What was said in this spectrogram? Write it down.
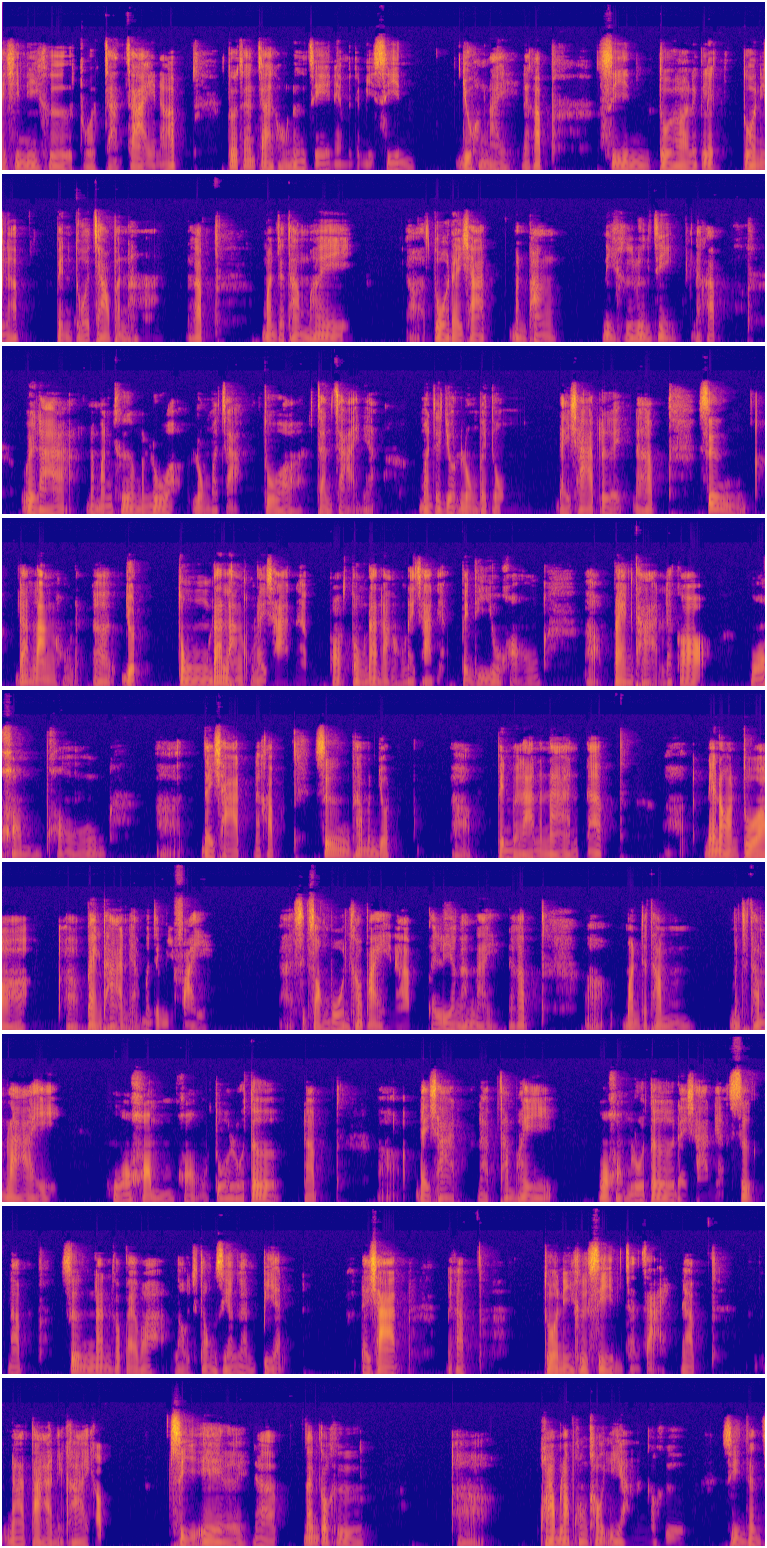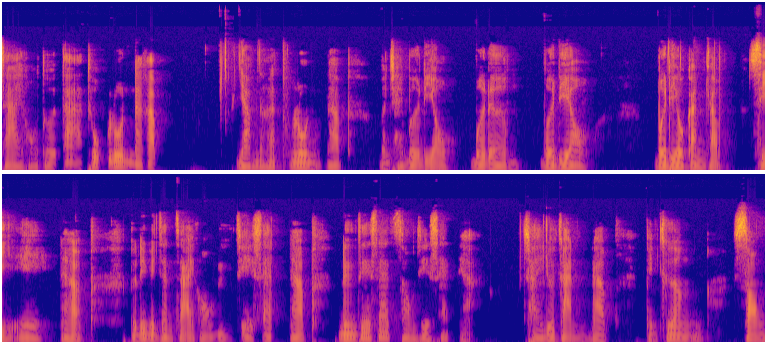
ายชิ้นนี้คือตัวจานจ่ายนะครับ ตัวจานจ่ายของ 1J เนี่ยมันจะมีซีนอยู่ข้างในนะครับ ซีนตัวเล็กๆ ตัวนี้นะครับ เป็นตัวเจ้าปัญหานะครับ มันจะทำให้ตัวไดชาร์จมันพังนี่คือเรื่องจริงนะครับ เวลาน้ำมันเครื่องมันรั่วลงมาจากตัวจานจ่ายเนี่ย มันจะหยดลงไปตรงไดชาร์จเลยนะครับ ซึ่ง ด้านหลังของหยดตรงด้านหลังของไดชาร์จนะครับ เพราะตรงด้านหลังของไดชาร์จเนี่ยเป็นที่อยู่ของแปลงฐานและก็หัวคอมของไดชาร์จนะครับ ซึ่งถ้ามันหยดเป็นเวลานานๆนะครับ แน่นอนตัวแปลงฐานเนี่ยมันจะมีไฟ 12 โวลต์เข้าไปนะครับ ไปเลี้ยงข้างในนะครับ มันจะทำมันจะทำลาย หัวคอมของตัวโรเตอร์นะครับไดชาร์จนะครับทำให้หัวคอมโรเตอร์ไดชาร์จเนี่ยสึกนะครับ ซึ่งนั่นก็แปลว่าเราจะต้องเสียเงินเปลี่ยนไดชาร์จนะครับ ตัวนี้คือซีนจันจ่ายนะครับ หน้าตาเนี่ยคล้ายกับ 4A เลยนะครับ นั่นก็คืออความลับของเขาอีกอย่างหนึ่งก็คือซีนจันจ่ายของ t o y ต้าทุกรุ่นนะครับ ย้ำนะครับทุกรุ่นนะครับ มันใช้เบอร์เดียว เบอร์เดิม เบอร์เดียว เบอร์เดียวกันกับ 4A นะครับ ตัวนี้เป็นจันจ่ายของ 1JZ นะครับ 1JZ 2JZ เนี่ยใช้ด้วยกันนะครับ เป็นเครื่อง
